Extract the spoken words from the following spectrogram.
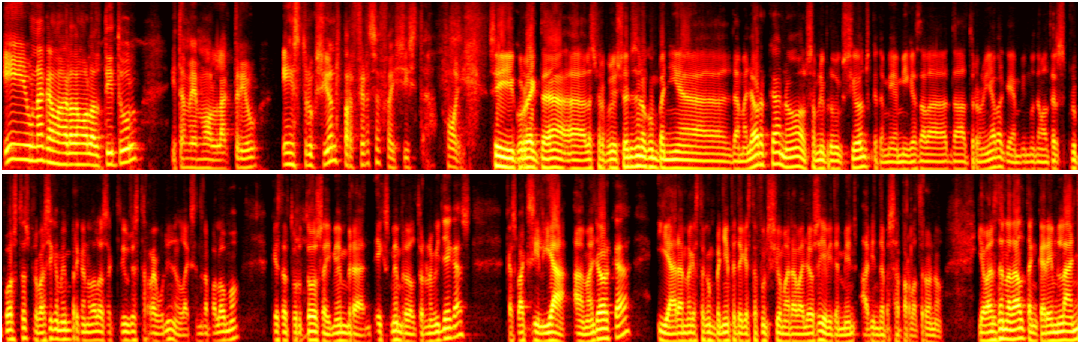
i una que m'agrada molt el títol i també molt l'actriu, Instruccions per fer-se feixista. Ui. Sí, correcte. Uh, les preposicions d'una companyia de Mallorca, no? el Somni Produccions, que també amigues de la, de la Tronia, perquè han vingut amb altres propostes, però bàsicament perquè una de les actrius és tarragonina, l'Alexandra Palomo, que és de Tortosa i membre, exmembre del Torno Villegas, que es va exiliar a Mallorca i ara amb aquesta companyia ha fet aquesta funció meravellosa i, evidentment, havien de passar per la Trono. I abans de Nadal tancarem l'any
